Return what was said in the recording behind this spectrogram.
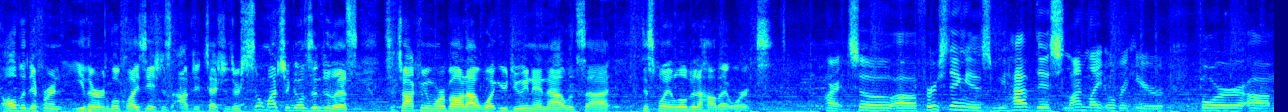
all the different either localizations, object detections. There's so much that goes into this. So, talk to me more about uh, what you're doing and uh, let's uh, display a little bit of how that works. All right, so uh, first thing is we have this Limelight over here for, um,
